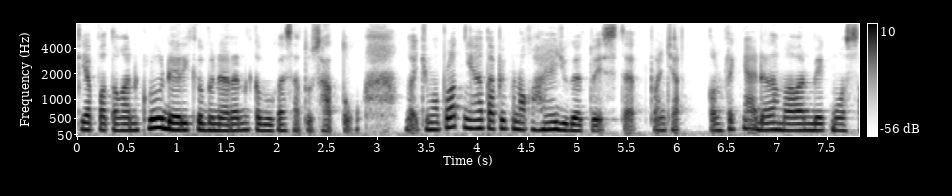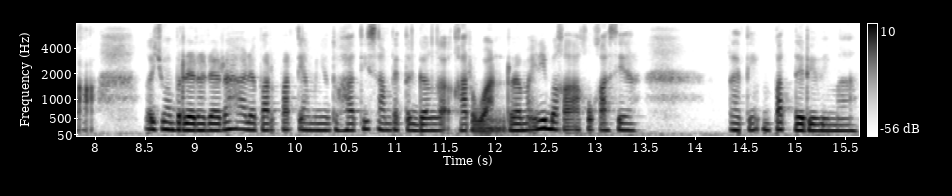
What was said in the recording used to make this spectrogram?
tiap potongan clue dari kebenaran kebuka satu-satu. Gak cuma plotnya, tapi penokohannya juga twisted. Puncak konfliknya adalah melawan Baek Mosa. Gak cuma berdarah-darah, ada part-part yang menyentuh hati sampai tegang gak karuan. Drama ini bakal aku kasih rating 4 dari 5.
